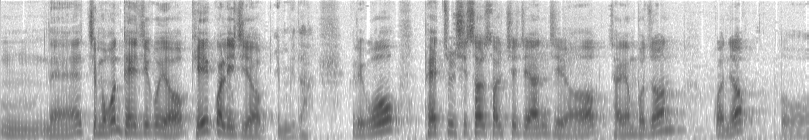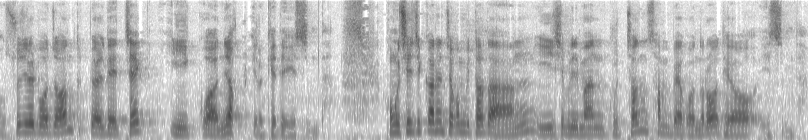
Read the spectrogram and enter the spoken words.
음, 네, 지목은 대지구역 계획관리지역입니다. 그리고 배출시설 설치 제한 지역, 자연보전 권역, 또 수질보전 특별대책 이권역 이렇게 되어 있습니다. 공시지가는 제곱미터당 21만 9,300원으로 되어 있습니다.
